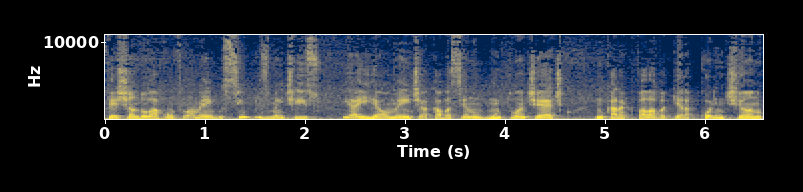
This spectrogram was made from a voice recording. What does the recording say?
fechando lá com o Flamengo. Simplesmente isso. E aí realmente acaba sendo muito antiético um cara que falava que era corintiano,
